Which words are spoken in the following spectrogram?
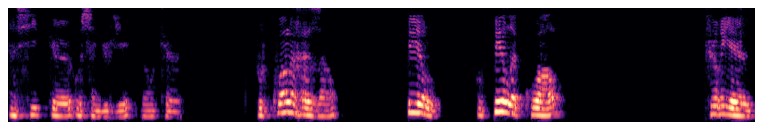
ainsi qu'au singulier. Donc, euh, por qual razão, pelo ou pela qual, pluriel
